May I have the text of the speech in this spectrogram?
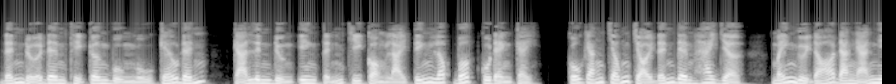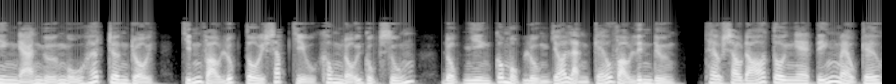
đến nửa đêm thì cơn buồn ngủ kéo đến, cả linh đường yên tĩnh chỉ còn lại tiếng lóp bóp của đèn cây. Cố gắng chống chọi đến đêm 2 giờ, mấy người đó đã ngã nghiêng ngã ngửa ngủ hết trơn rồi, chính vào lúc tôi sắp chịu không nổi gục xuống, đột nhiên có một luồng gió lạnh kéo vào linh đường, theo sau đó tôi nghe tiếng mèo kêu.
